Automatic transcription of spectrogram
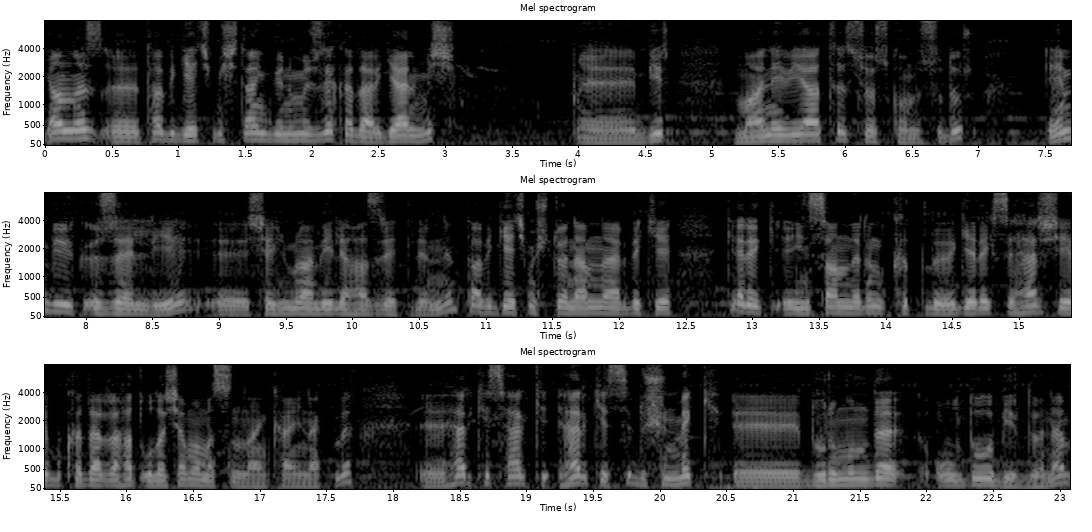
Yalnız e, tabi geçmişten günümüze kadar gelmiş e, bir maneviyatı söz konusudur. En büyük özelliği e, Şeyhülmüran Veli Hazretlerinin tabi geçmiş dönemlerdeki gerek insanların kıtlığı gerekse her şeye bu kadar rahat ulaşamamasından kaynaklı herkes her, herkesi düşünmek e, durumunda olduğu bir dönem.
